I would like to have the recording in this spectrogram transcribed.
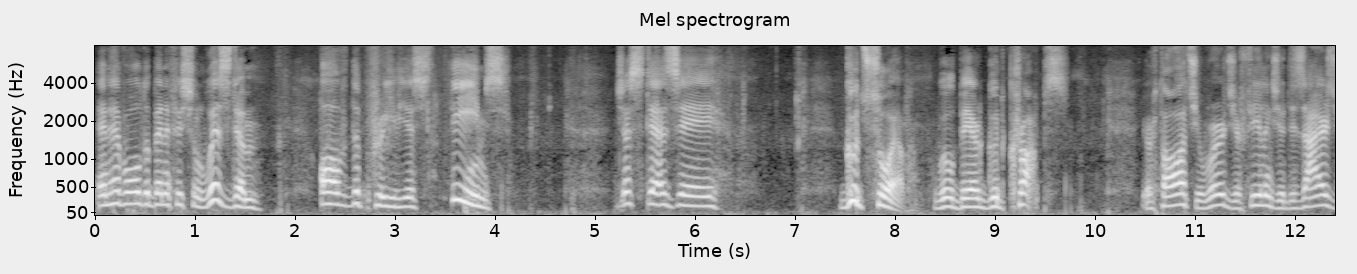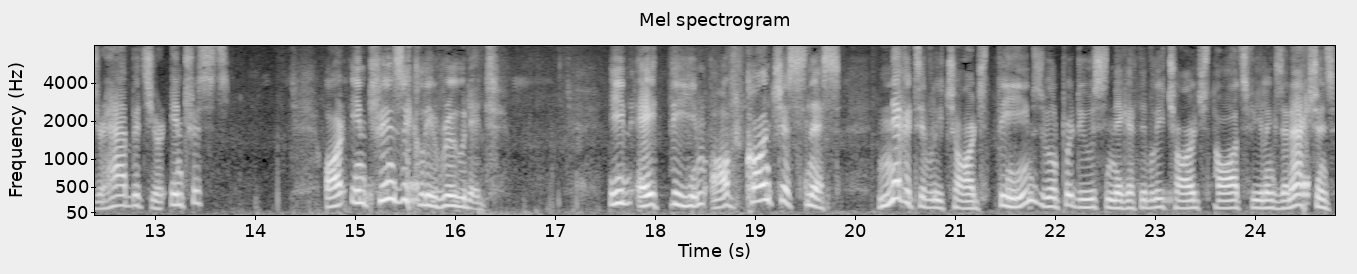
and have all the beneficial wisdom of the previous themes. Just as a good soil will bear good crops, your thoughts, your words, your feelings, your desires, your habits, your interests are intrinsically rooted in a theme of consciousness Negatively charged themes will produce negatively charged thoughts, feelings, and actions,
